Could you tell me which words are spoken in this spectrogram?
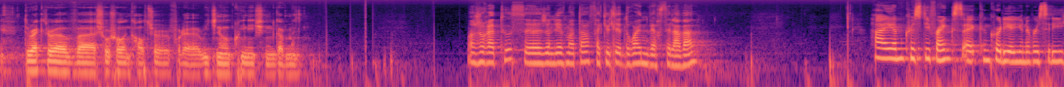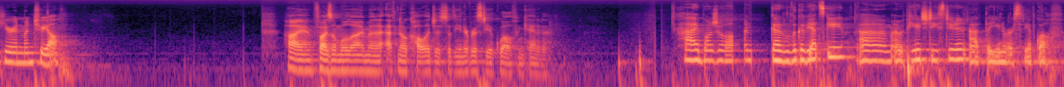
Director of uh, Social and Culture for the Regional Cree Nation Government. Bonjour à tous, euh, Geneviève Motard, Faculté de droit, Université Laval. Hi, I'm Christy Franks at Concordia University here in Montreal. Hi, I'm Faisal Moola. I'm an ethnoecologist at the University of Guelph in Canada. Hi, bonjour. I'm Gad Lukowiecki. Um, I'm a PhD student at the University of Guelph.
